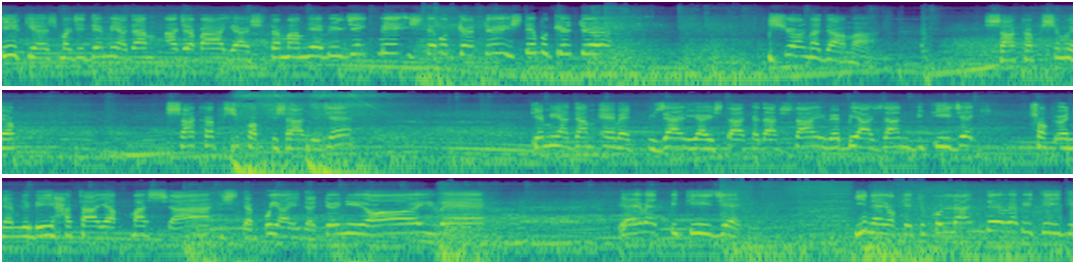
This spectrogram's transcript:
İlk yarışmacı demi adam acaba yarışı tamamlayabilecek mi? İşte bu kötü, işte bu kötü. Bir şey olmadı ama. Sağ kapışı mı yok? Sağ kapışı koptu sadece. Gemi adam evet güzel yarıştı arkadaşlar ve birazdan bitecek. Çok önemli bir hata yapmazsa işte bu yayda dönüyor ve, ve evet bitecek. Yine roketi kullandı ve bitirdi.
